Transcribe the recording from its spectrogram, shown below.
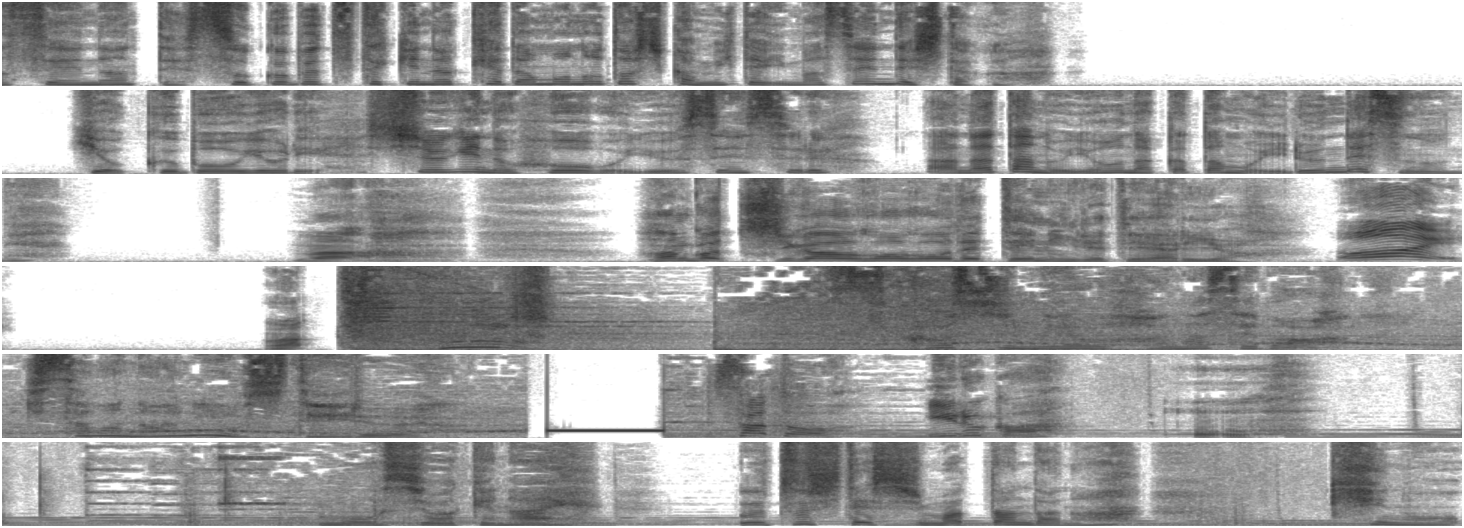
男性なんて植物的な獣としか見ていませんでしたが欲望より主義の方を優先するあなたのような方もいるんですのね。まあハンコは違う方法で手に入れてやるよ。おい！あ少し目を離せば貴様何をしている？佐藤いるか？申し訳ない。映してしまったんだな。昨日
